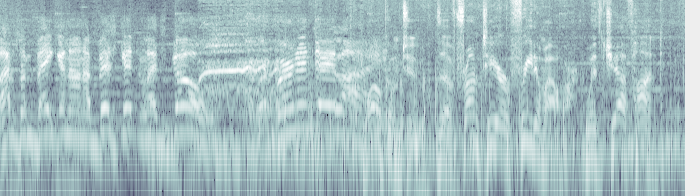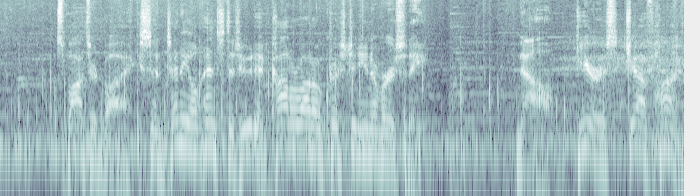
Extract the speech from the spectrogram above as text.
Slap some bacon on a biscuit and let's go. We're burning daylight. Welcome to the Frontier Freedom Hour with Jeff Hunt. Sponsored by Centennial Institute at Colorado Christian University. Now, here's Jeff Hunt.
